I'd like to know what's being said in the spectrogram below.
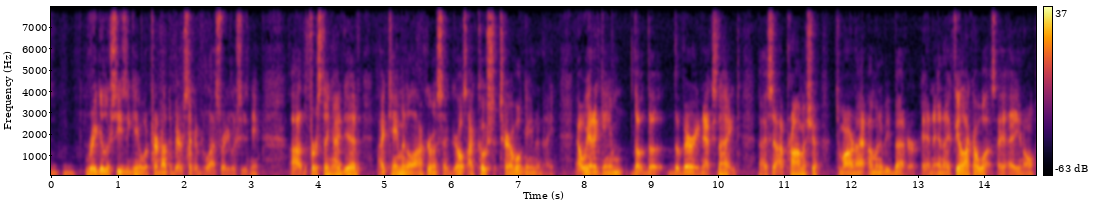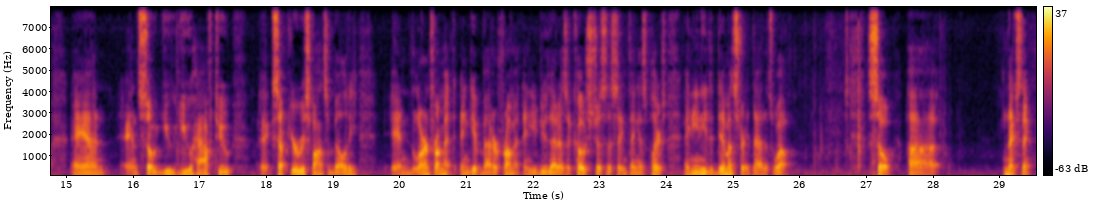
regular season game, what turned out to be our second to last regular season game. Uh, the first thing I did, I came in the locker room and said, "Girls, I coached a terrible game tonight." And we had a game the the, the very next night. I said, "I promise you, tomorrow night I'm going to be better," and and I feel like I was. I, I you know, and and so you you have to accept your responsibility and learn from it and get better from it. And you do that as a coach, just the same thing as players. And you need to demonstrate that as well. So, uh, next thing,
